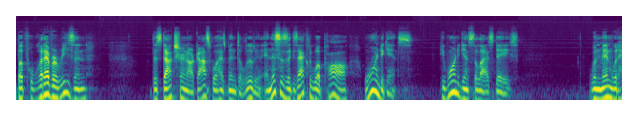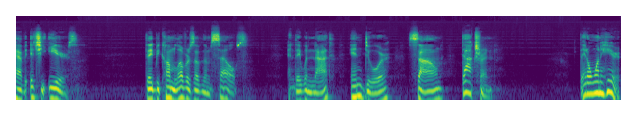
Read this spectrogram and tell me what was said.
But for whatever reason, this doctrine, our gospel, has been diluted. And this is exactly what Paul warned against. He warned against the last days when men would have itchy ears. They'd become lovers of themselves and they would not endure sound doctrine. They don't want to hear it.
